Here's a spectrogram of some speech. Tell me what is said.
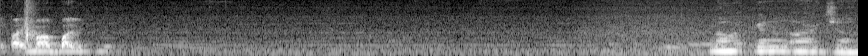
Na tayo babalik doon. Bakit ganun, Arjan?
